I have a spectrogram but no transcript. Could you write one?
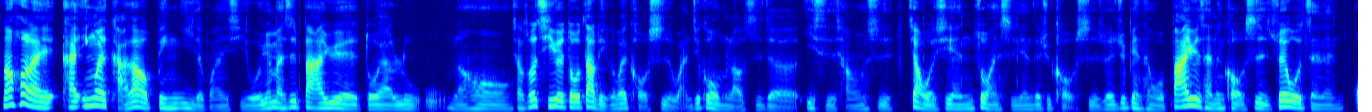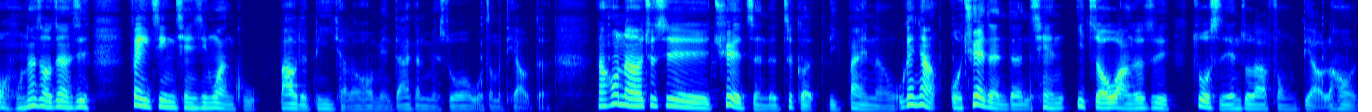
然后后来还因为卡到兵役的关系，我原本是八月多要入伍，然后想说七月多到底可不可以口试完，结果我们老师的意思好像是叫我先做完实验再去口试，所以就变成我八月才能口试，所以我只能哦，我那时候真的是费尽千辛万苦把我的兵役调到后面，大家跟你们说我怎么调的。然后呢，就是确诊的这个礼拜呢，我跟你讲，我确诊的前一周啊，就是做实验做到疯掉，然后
